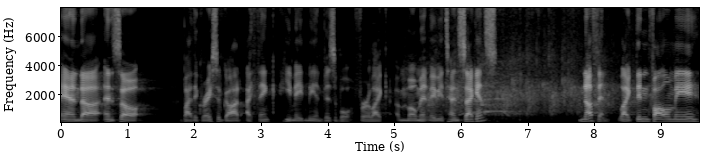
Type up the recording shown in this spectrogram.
And, uh, and so by the grace of God, I think He made me invisible for like a moment, maybe 10 seconds. Nothing. Like, didn't follow me,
